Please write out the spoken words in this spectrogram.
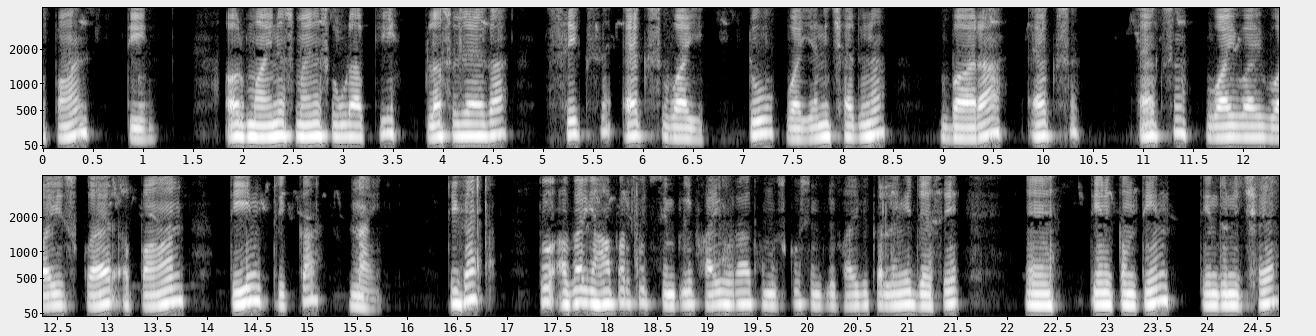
अपान तीन। और माइनस माइनस का गुड़ा आपकी प्लस हो जाएगा six x y, two y, यानी छः दूना बारह x x y y y square upon तीन त्रिका नाइन। ठीक है? तो अगर यहाँ पर कुछ सिंप्लीफाई हो रहा है तो हम उसको सिंप्लीफाई भी कर लेंगे। जैसे तीन कम तीन तीन दूनी छः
